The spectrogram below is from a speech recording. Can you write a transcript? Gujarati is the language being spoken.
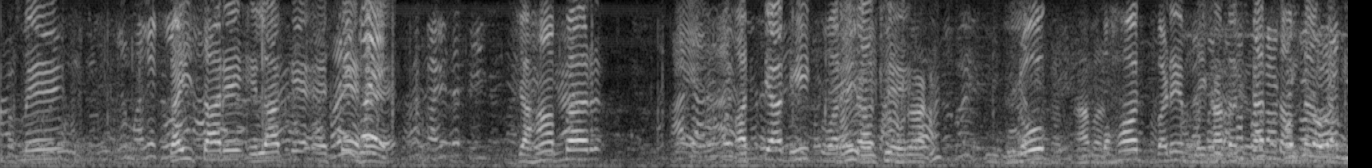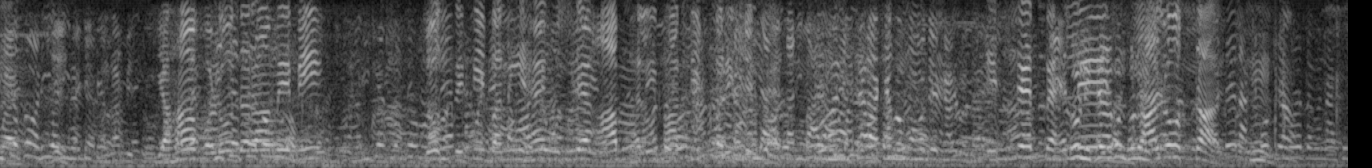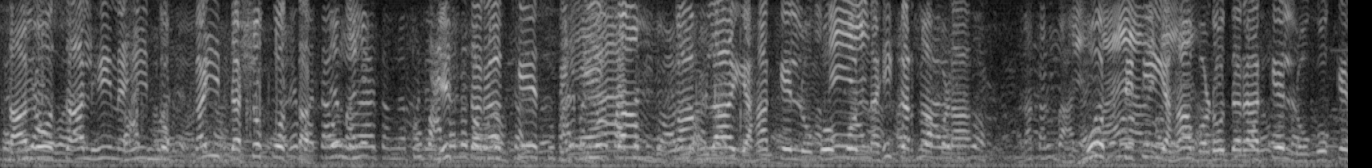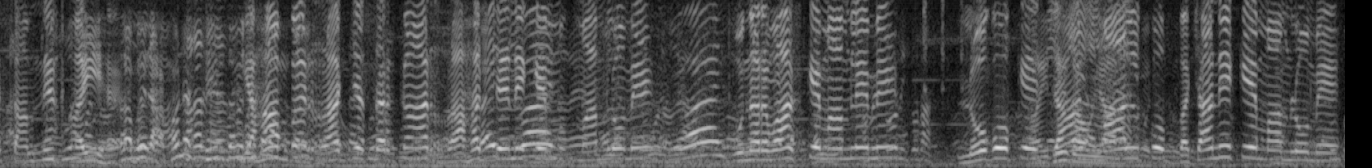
गुजरात में कई सारे इलाके ऐसे हैं जहाँ पर अत्यधिक वर्षा से लोग बहुत बड़े मुसीबत का सामना कर रहे हैं। यहाँ वडोदरा में भी जो स्थिति बनी है, उससे आप भली भांति परिचित हैं। इससे पहले सालों साल। सालों साल ही नहीं तो कई दशकों तक जिस तरह के स्थिति का मुकाबला यहाँ के लोगों को नहीं करना पड़ा वो स्थिति यहाँ वडोदरा के लोगों के सामने आई है। यहाँ पर राज्य सरकार राहत देने के मामलों में, पुनर्वास के मामले में, लोगों के जान माल को बचाने के मामलों में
